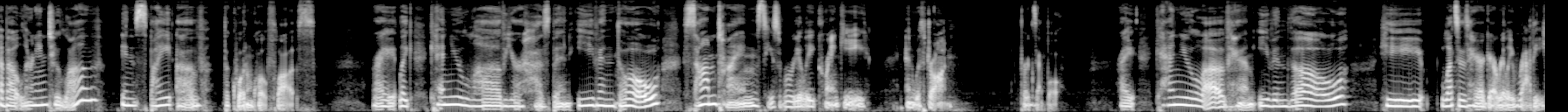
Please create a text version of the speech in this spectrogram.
about learning to love in spite of the quote unquote flaws, right? Like, can you love your husband even though sometimes he's really cranky and withdrawn? for example, right? Can you love him even though he lets his hair get really ratty?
